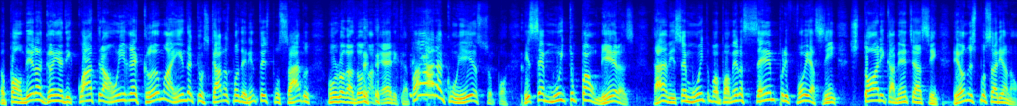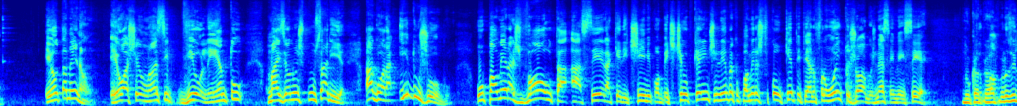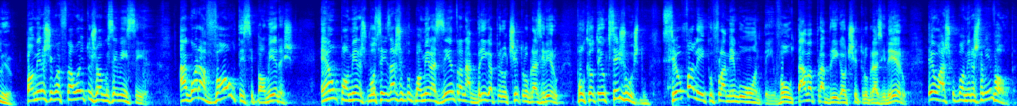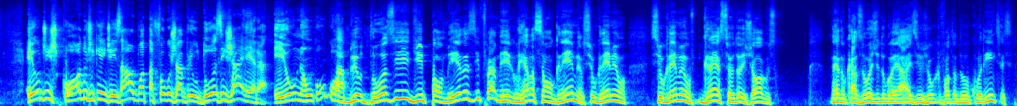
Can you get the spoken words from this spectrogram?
O Palmeiras ganha de 4 a 1 e reclama ainda que os caras poderiam ter expulsado um jogador do América. Para com isso, pô. Isso é muito Palmeiras, sabe? Isso é muito. O Palmeiras sempre foi assim. Historicamente é assim. Eu não expulsaria, não. Eu também não. Eu achei um lance violento, mas eu não expulsaria. Agora, e do jogo? O Palmeiras volta a ser aquele time competitivo, porque a gente lembra que o Palmeiras ficou o quê, Piperno? Foram oito jogos, né, sem vencer? No Campeonato Brasileiro. Palmeiras chegou a ficar oito jogos sem vencer. Agora volta esse Palmeiras. É um Palmeiras. Vocês acham que o Palmeiras entra na briga pelo título brasileiro? Porque eu tenho que ser justo. Se eu falei que o Flamengo ontem voltava pra briga ao título brasileiro, eu acho que o Palmeiras também volta. Eu discordo de quem diz, ah, o Botafogo já abriu 12 e já era. Eu não concordo. Abriu 12 de Palmeiras e Flamengo. Em relação ao Grêmio, se o Grêmio, se o Grêmio ganha seus dois jogos, né, no caso hoje do Goiás e o jogo que falta do Corinthians,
